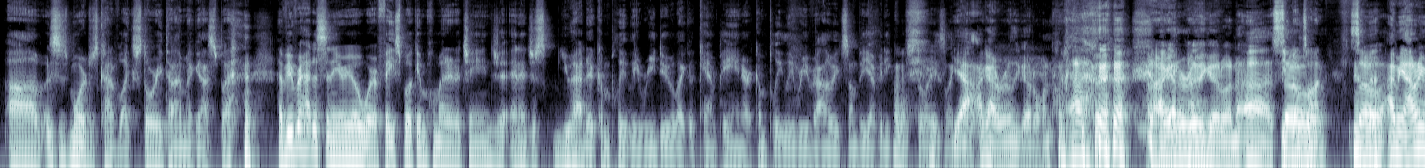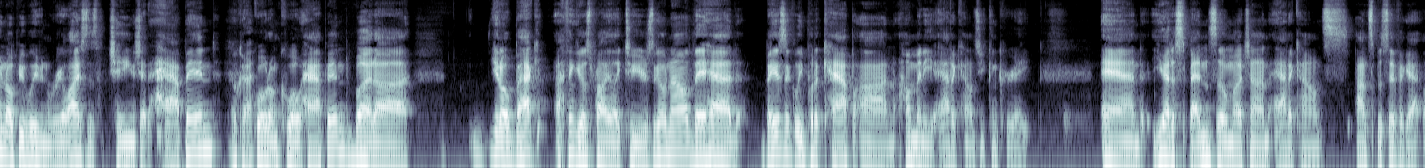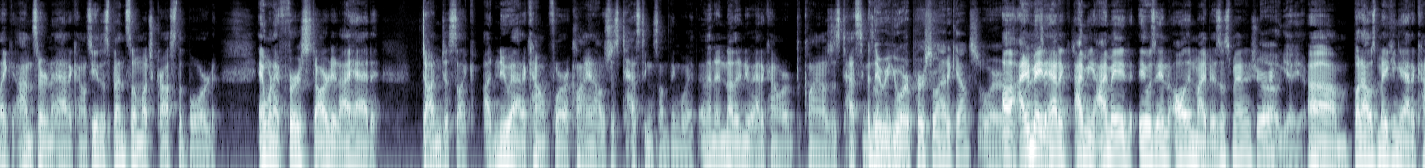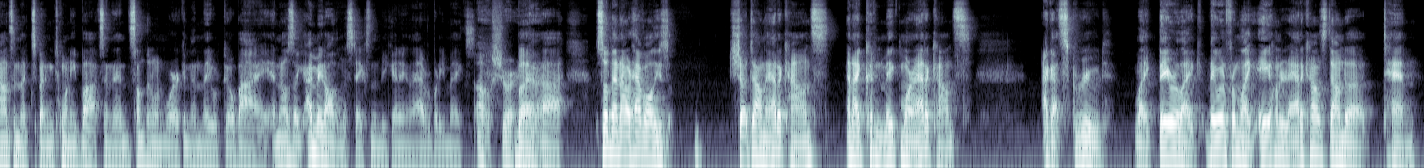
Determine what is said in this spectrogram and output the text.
Uh, this is more just kind of like story time, I guess. But have you ever had a scenario where Facebook implemented a change and it just you had to completely redo like a campaign or completely reevaluate something? You have any cool stories like yeah, that? I got a really good one. I right, got a really right. good one. Uh, so, on. so I mean, I don't even know if people even realize this change had happened, Okay. quote unquote happened. But uh, you know, back I think it was probably like two years ago now. They had basically put a cap on how many ad accounts you can create. And you had to spend so much on ad accounts, on specific ad, like on certain ad accounts. You had to spend so much across the board. And when I first started, I had done just like a new ad account for a client I was just testing something with, and then another new ad account for the client I was just testing. And they were your with. personal ad accounts or? Uh, I made ad. accounts? I mean, I made it was in all in my business manager. Oh yeah, yeah. Um, but I was making ad accounts and like spending 20 bucks and then something wouldn't work and then they would go by. And I was like, I made all the mistakes in the beginning that everybody makes. oh sure. But yeah. uh so then I would have all these shut down ad accounts and I couldn't make more ad accounts. I got screwed. Like they were like they went from like 800 ad accounts down to 10.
